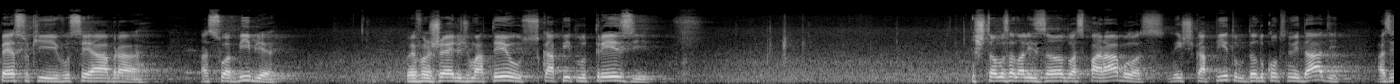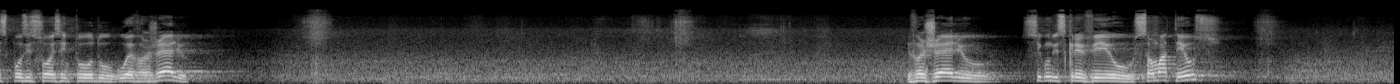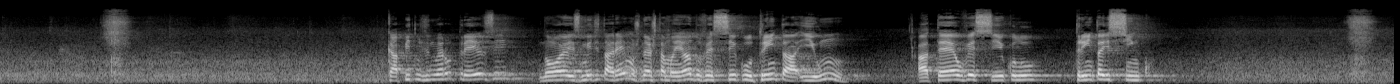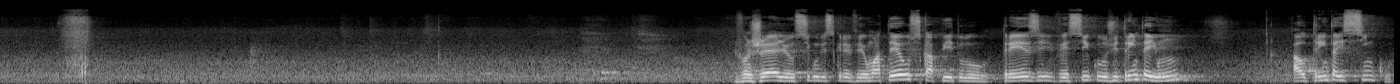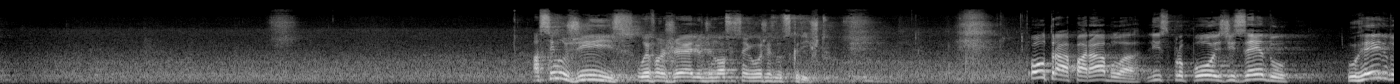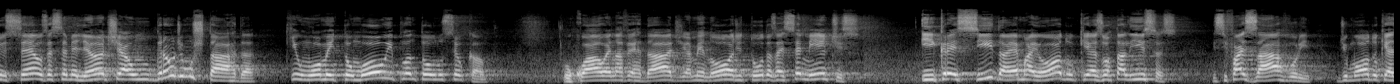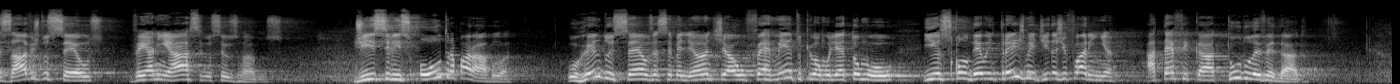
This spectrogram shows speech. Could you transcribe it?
Peço que você abra a sua Bíblia no Evangelho de Mateus, capítulo 13. Estamos analisando as parábolas neste capítulo, dando continuidade às exposições em todo o Evangelho. Evangelho segundo escreveu São Mateus, capítulo de número 13, nós meditaremos nesta manhã do versículo 31 até o versículo 35. Evangelho segundo escreveu Mateus, capítulo 13, versículos de 31 ao 35. Assim nos diz o Evangelho de nosso Senhor Jesus Cristo. Outra parábola lhes propôs, dizendo: O reino dos céus é semelhante a um grão de mostarda que um homem tomou e plantou no seu campo, o qual é, na verdade, a menor de todas as sementes, e crescida é maior do que as hortaliças, e se faz árvore, de modo que as aves dos céus vêm aninhar-se nos seus ramos. Disse-lhes outra parábola o reino dos céus é semelhante ao fermento que uma mulher tomou e escondeu em três medidas de farinha, até ficar tudo levedado.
